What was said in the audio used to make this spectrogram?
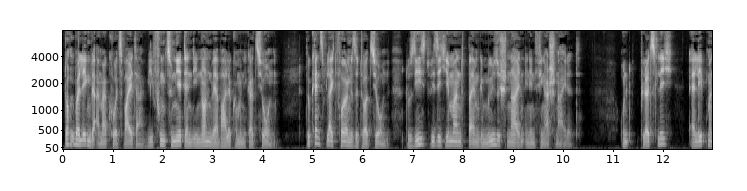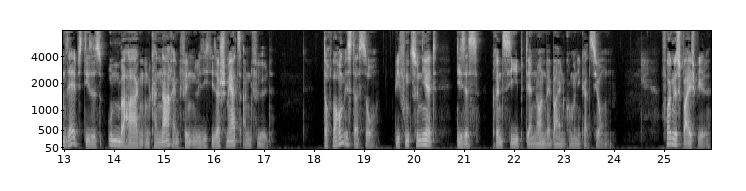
Doch überlegen wir einmal kurz weiter. Wie funktioniert denn die nonverbale Kommunikation? Du kennst vielleicht folgende Situation. Du siehst, wie sich jemand beim Gemüseschneiden in den Finger schneidet. Und plötzlich erlebt man selbst dieses Unbehagen und kann nachempfinden, wie sich dieser Schmerz anfühlt. Doch warum ist das so? Wie funktioniert dieses Prinzip der nonverbalen Kommunikation? Folgendes Beispiel.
